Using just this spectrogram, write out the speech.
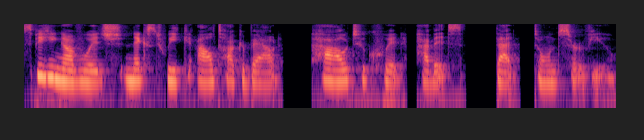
Speaking of which, next week I'll talk about how to quit habits that don't serve you.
